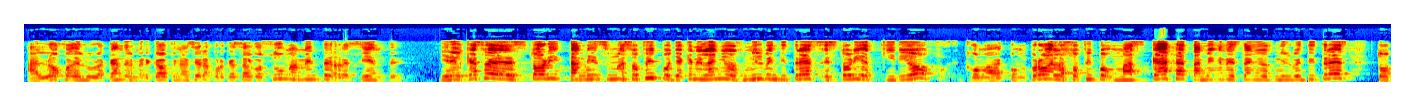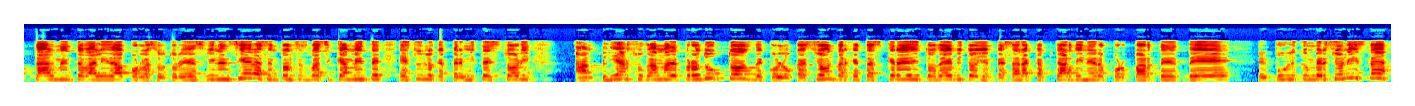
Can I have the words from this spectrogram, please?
al ojo del huracán del mercado financiero porque es algo sumamente reciente. Y en el caso de Story también es una Sofipo, ya que en el año 2023 Story adquirió, como compró a la Sofipo más caja también en este año 2023, totalmente validado por las autoridades financieras. Entonces, básicamente, esto es lo que permite a Story ampliar su gama de productos, de colocación, tarjetas crédito, débito y empezar a captar dinero por parte de el público inversionista.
